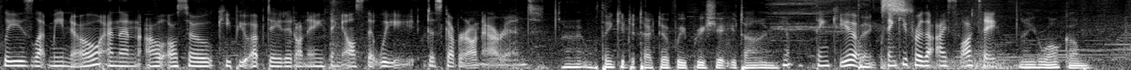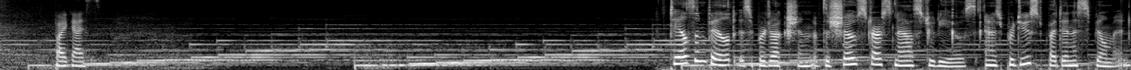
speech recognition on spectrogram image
please let me know, and then I'll also keep you updated on anything else that we discover on our end. All right. Well, thank you, Detective. We appreciate your time. Yep. Thank you. Thanks. Thank you for the ice latte. You're welcome. Bye, guys. Tales Unveiled is a production of the Show Starts Now studios and is produced by Dennis Spielman.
